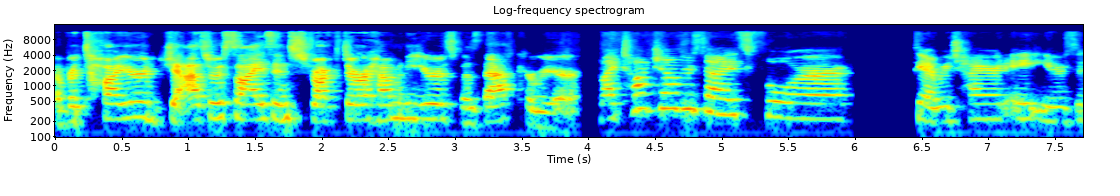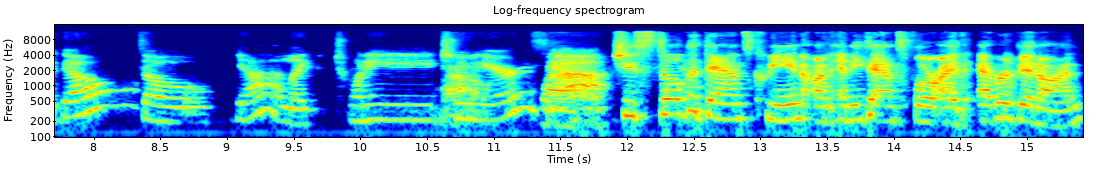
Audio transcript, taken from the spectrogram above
a retired jazzercise instructor. How many years was that career? I taught jazzercise for, see, I retired eight years ago. So, yeah, like 22 Wow. years. Wow. Yeah. She's still the dance queen on any dance floor I've ever been on.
